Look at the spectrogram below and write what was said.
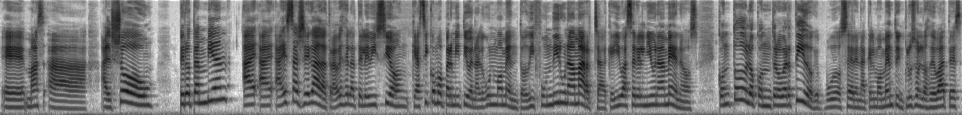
eh, más al show pero también a, esa llegada a través de la televisión, que así como permitió en algún momento difundir una marcha que iba a ser el ni una menos, con todo lo controvertido que pudo ser en aquel momento, incluso en los debates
